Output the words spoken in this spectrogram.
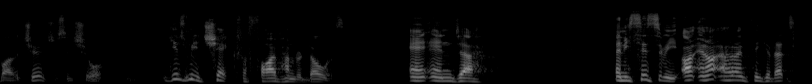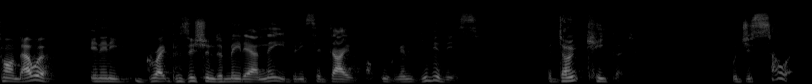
by the church? I said, sure. He gives me a check for $500. And, and, uh, and he says to me, and I don't think at that time they were in any great position to meet our need, but he said, Dave, I'm going to give you this, but don't keep it. Would you sow it?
